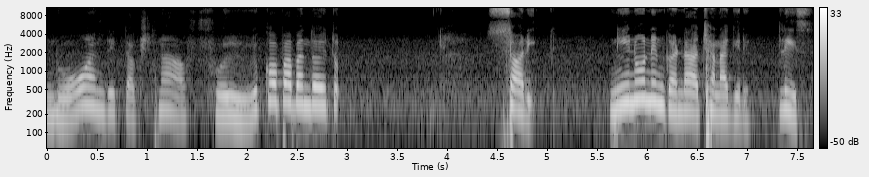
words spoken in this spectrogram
ನೋ ಅಂದಿದ ತಕ್ಷಣ ಫುಲ್ ಕೋಪ ಬಂದೋಯ್ತು. ಸಾರಿ ನೀನು ನಿನ್ನ ಗಂಡ ಚೆನ್ನಾಗಿರಿ. ಪ್ಲೀಸ್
